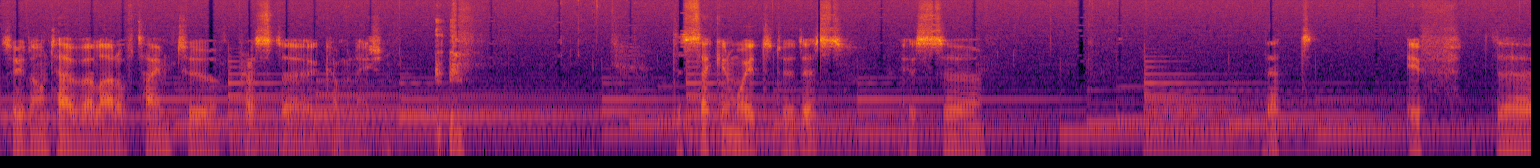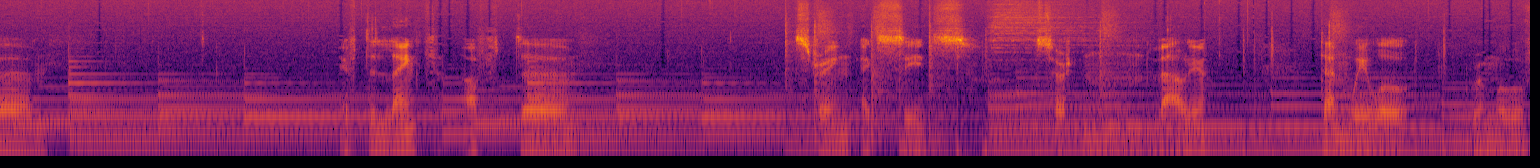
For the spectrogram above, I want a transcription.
So you don't have a lot of time to press the combination. the second way to do this is uh, that if the if the length of the string exceeds a certain value, then we will remove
